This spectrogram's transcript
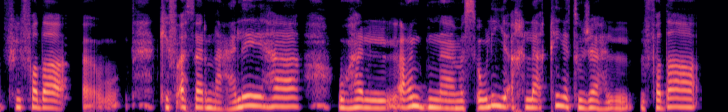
في الفضاء كيف أثرنا عليها وهل عندنا مسؤولية أخلاقية تجاه الفضاء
